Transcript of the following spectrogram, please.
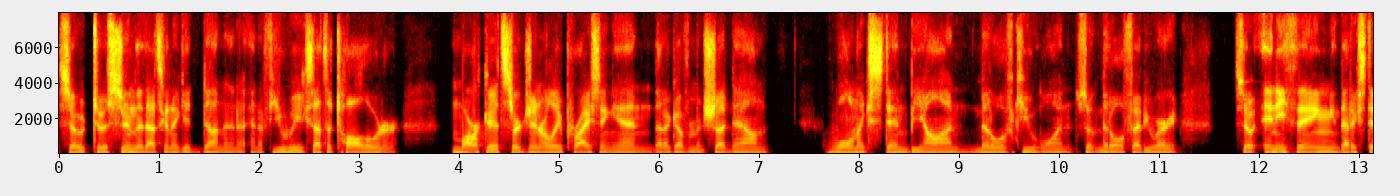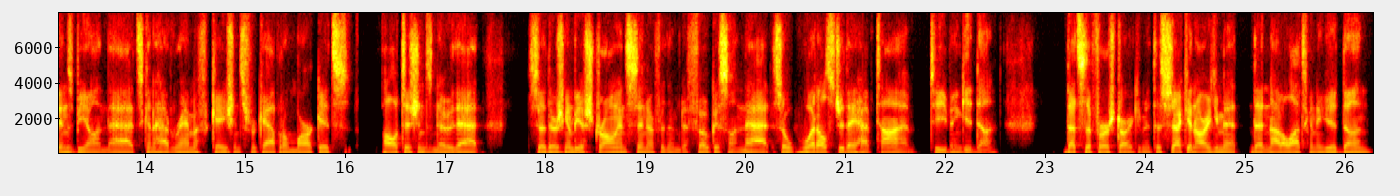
so to assume that that's going to get done in a, in a few weeks, that's a tall order. Markets are generally pricing in that a government shutdown won't extend beyond middle of Q1, so middle of February. So anything that extends beyond that, it's going to have ramifications for capital markets. Politicians know that. So there's going to be a strong incentive for them to focus on that. So what else do they have time to even get done? That's the first argument. The second argument that not a lot's going to get done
